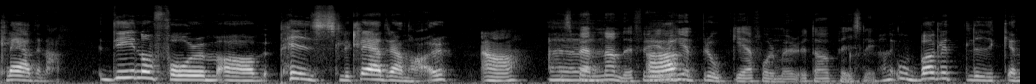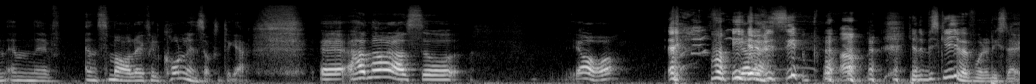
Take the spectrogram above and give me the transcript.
kläderna. Det är någon form av paisley-kläder han har. Ja, spännande. För det är Ja. helt brokiga former utav paisley. Han är obagligt lik en, en, en smalare Phil Collins också tycker jag. Eh, han har alltså... Ja, Vad är Ja, det vi ser på? Kan du beskriva för våra lyssnare?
